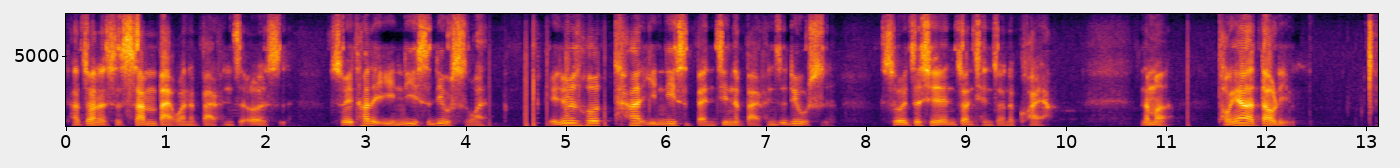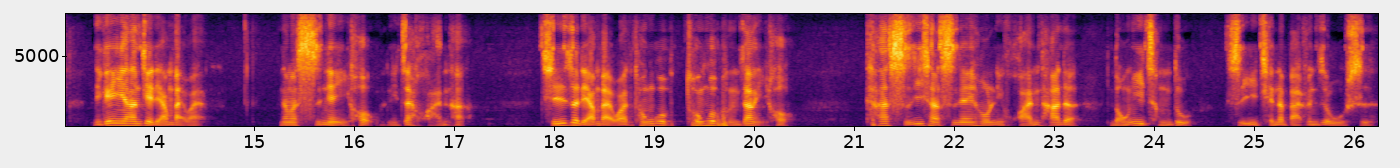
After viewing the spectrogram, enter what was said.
他赚的是三百万的百分之二十，所以他的盈利是六十万。也就是说，他盈利是本金的百分之六十，所以这些人赚钱赚得快啊。那么，同样的道理，你跟银行借两百万，那么十年以后你再还他，其实这两百万通过通货膨胀以后，它实际上十年以后你还他的容易程度是以前的百分之五十，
